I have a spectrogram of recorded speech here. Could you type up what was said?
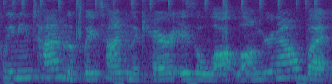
cleaning time and the play time and the care is a lot longer now, but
